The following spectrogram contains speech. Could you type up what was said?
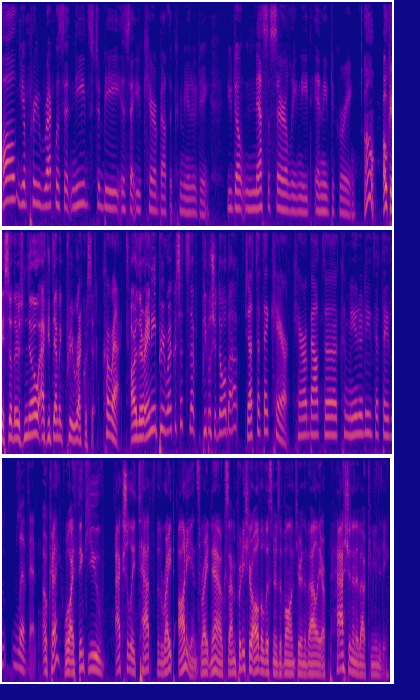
all your prerequisite needs to be is that you care about the community. You don't necessarily need any degree. Oh, okay. So there's no academic prerequisite. Correct. Are there any prerequisites that people should know about? Just that they care, care about the community that they live in. Okay. Well, I think you've actually tapped the right audience right now because I'm pretty sure all the listeners of Volunteer in the Valley are passionate about community.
